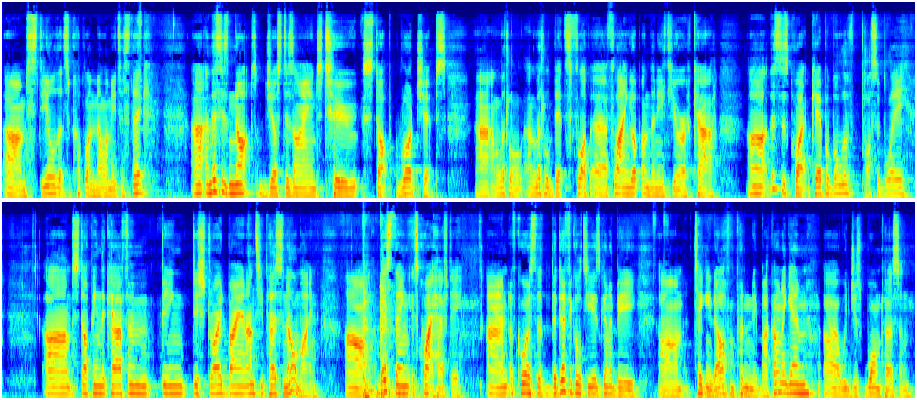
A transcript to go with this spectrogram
um, steel that's a couple of millimeters thick. Uh, and this is not just designed to stop road chips uh, and little and little bits flop, uh, flying up underneath your car. Uh, this is quite capable of possibly um, stopping the car from being destroyed by an anti-personnel mine. Um, this thing is quite hefty. And of course, the, the difficulty is going to be um, taking it off and putting it back on again uh, with just one person.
